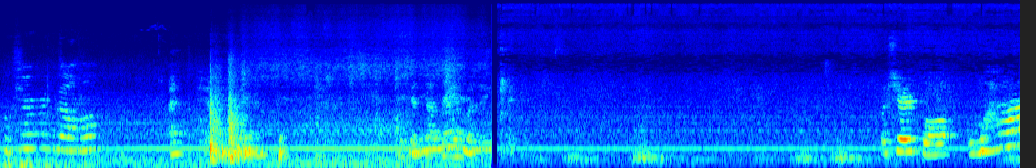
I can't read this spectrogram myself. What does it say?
Pag-share mo ba ako? Ay, Yan tatay pala. Pa-share po. Wow!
